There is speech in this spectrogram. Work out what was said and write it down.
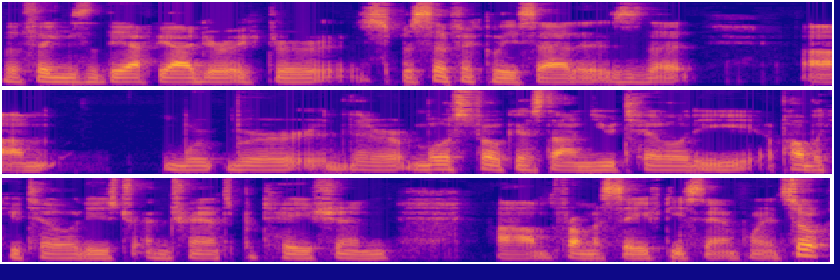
the things that the FBI director specifically said is that um, we're, we're, they're most focused on utility, public utilities and transportation um, from a safety standpoint. So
